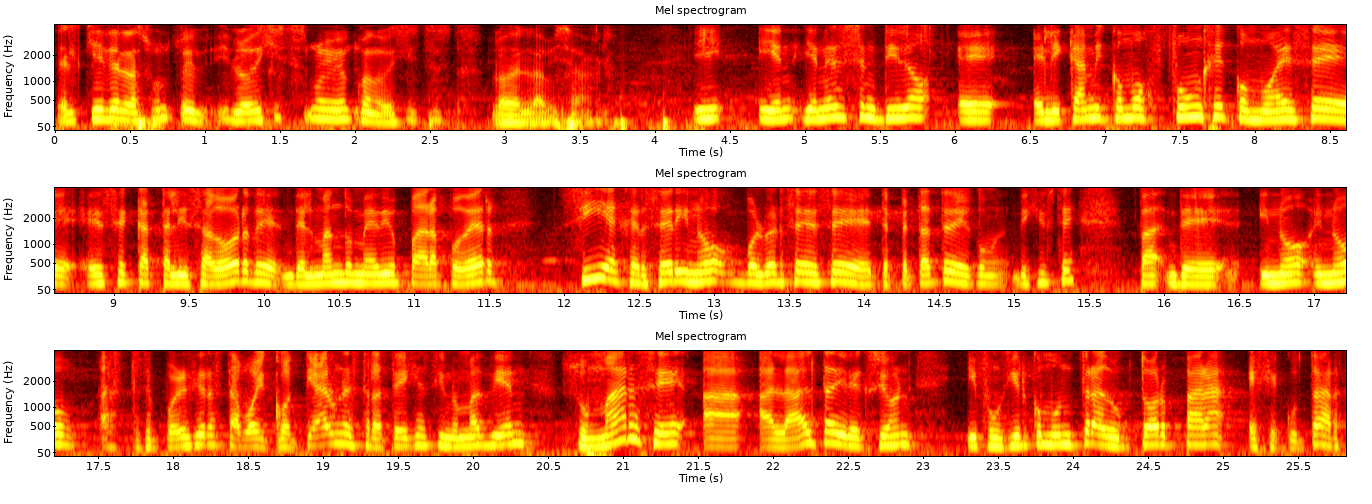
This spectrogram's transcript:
el key del asunto y, lo dijiste muy bien cuando dijiste lo de la bisagra. Y, y, en, y en, ese sentido, eh, el ICAMI, ¿cómo funge como ese, ese catalizador del mando medio para poder sí ejercer y no volverse ese tepetate de, como dijiste, de, y no, y no hasta se puede decir hasta boicotear una estrategia, sino más bien sumarse a, la alta dirección y fungir como un traductor para ejecutar.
